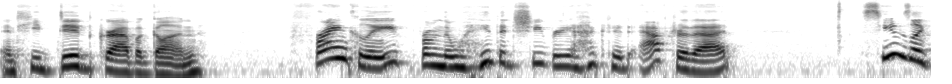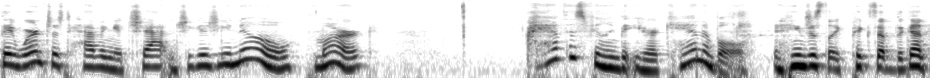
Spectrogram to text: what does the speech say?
and he did grab a gun, frankly, from the way that she reacted after that, seems like they weren't just having a chat. And she goes, You know, Mark, I have this feeling that you're a cannibal. And he just like picks up the gun.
